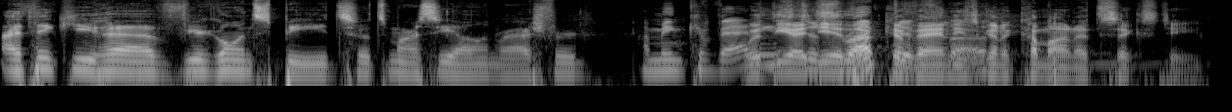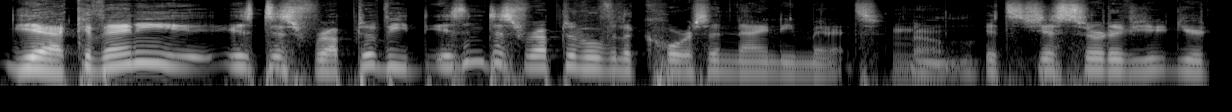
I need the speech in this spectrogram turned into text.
I think you have you're going speed, so it's Martial and Rashford. I mean, Cavani's With the idea that disruptive, Cavani's going to come on at 60. Yeah, Cavani is disruptive. He isn't disruptive over the course of 90 minutes. No. Mm. It's just sort of you, you're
